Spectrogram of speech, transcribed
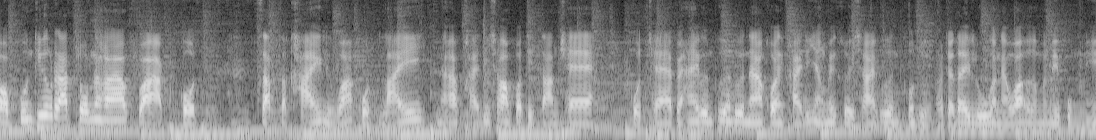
ขอบคุณที่รับชมนะครับ ฝากกด Subscribe หรือว่ากดไลค์นะครับ ใครที่ชอบก็ติดตามแชร์ กดแชร์ไปให้เพื่อนๆด้วยนะ คนใครที่ยังไม่เคยใช้เพื่อนคนอื่นเขาจะได้รู้กันนะว่าเออมันมีปุ่มนี้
